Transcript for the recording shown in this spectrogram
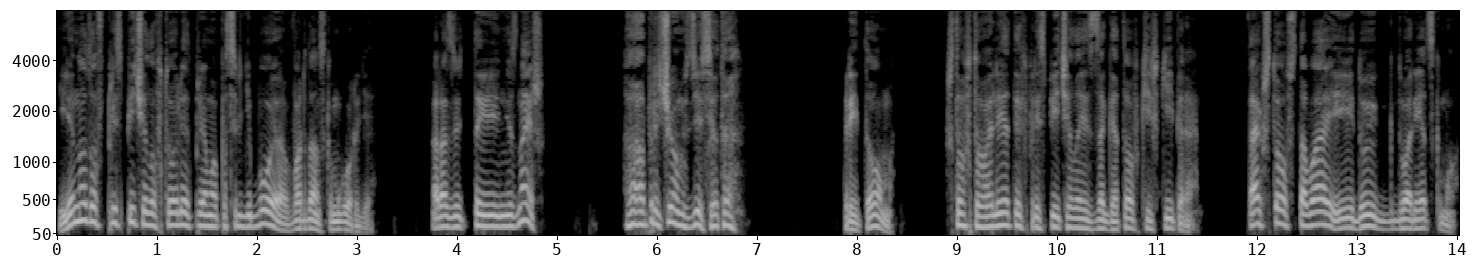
Енотов приспичило в туалет прямо посреди боя в Варданском городе. Разве ты не знаешь? «А при чем здесь это?» При том, что в туалет их приспичило из заготовки шкипера. Так что вставай и идуй к дворецкому.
